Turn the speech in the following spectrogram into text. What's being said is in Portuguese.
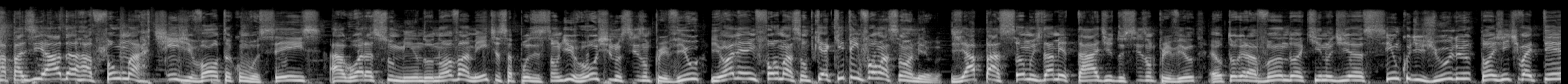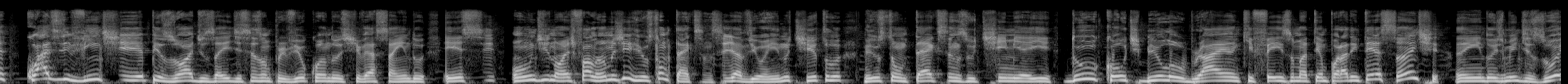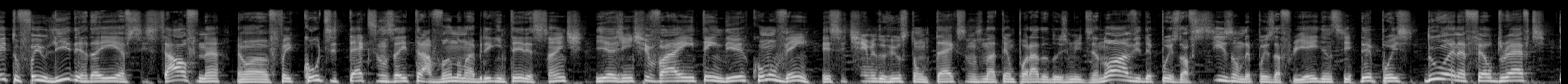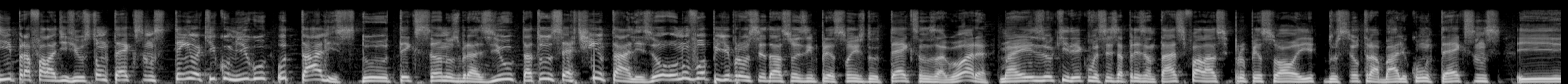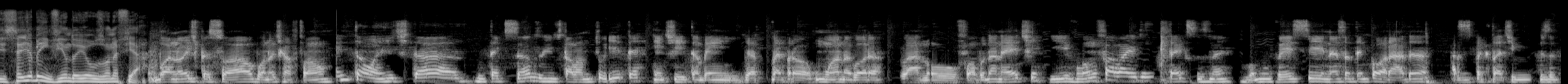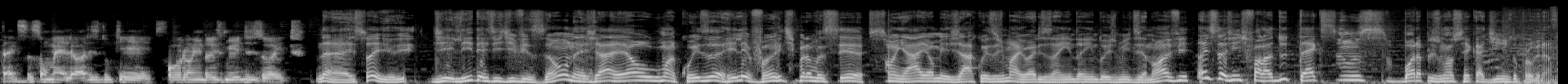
Rapaziada, Rafão Martins de volta com vocês, agora assumindo novamente essa posição de host no Season Preview. E olha a informação, porque aqui tem informação, amigo. Já passamos da metade do Season Preview. Eu tô gravando aqui no dia 5 de julho, então a gente vai ter quase 20 episódios aí de Season Preview quando estiver saindo esse, onde nós falamos de Houston Texans. Você já viu aí no título, Houston Texans, o time aí do coach Bill O'Brien, que fez uma temporada interessante em 2018, foi o líder da AFC South, né? É foi Colts e Texans aí travando uma briga interessante e a gente vai entender como vem esse time do Houston Texans na temporada 2019, depois do off-season, depois da free agency, depois do NFL Draft. E para falar de Houston Texans, tenho aqui comigo o Thales, do Texanos Brasil. Tá tudo certinho, Thales? Eu, eu não vou pedir para você dar suas impressões do Texans agora, mas eu queria que você se apresentasse e falasse pro pessoal pessoal aí do seu trabalho com o Texans e seja bem-vindo aí ao Zona FA. Boa noite, pessoal. Boa noite, Rafão. Então, a gente tá no Texans, a gente tá lá no Twitter. A gente também já vai para um ano agora lá no Fombo da Net e vamos falar aí do Texas, né? Vamos ver se nessa temporada as expectativas do Texas são melhores do que foram em 2018. É, isso aí. De líder de divisão, né, já é alguma coisa relevante para você sonhar e almejar coisas maiores ainda em 2019. Antes da gente falar do Texans, bora para os nossos recadinhos do programa.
